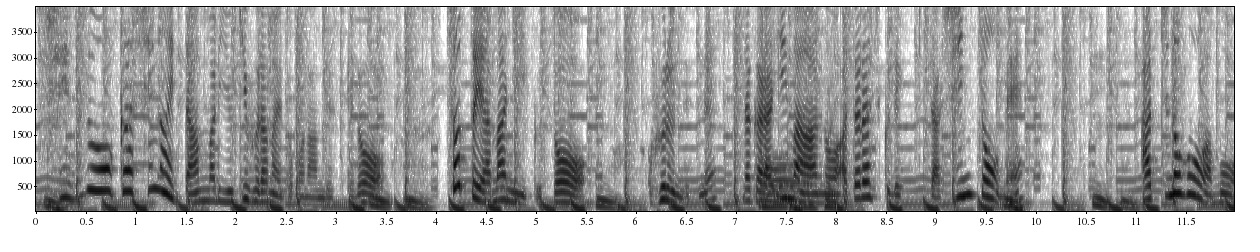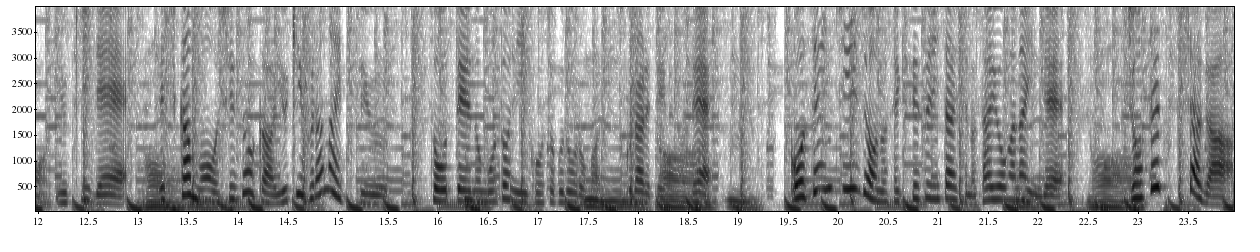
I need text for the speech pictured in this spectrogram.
静岡市内ってあんまり雪降らないとこなんですけど、うんうんちょっと山に行くと降るんですね。だから今あの、新しくできた新東名、うんうん。あっちの方はもう雪ででしかも静岡は雪降らないっていう想定のもとに高速道路が作られているので、うん。5センチ以上の積雪に対しての対応がないんで、除雪車が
